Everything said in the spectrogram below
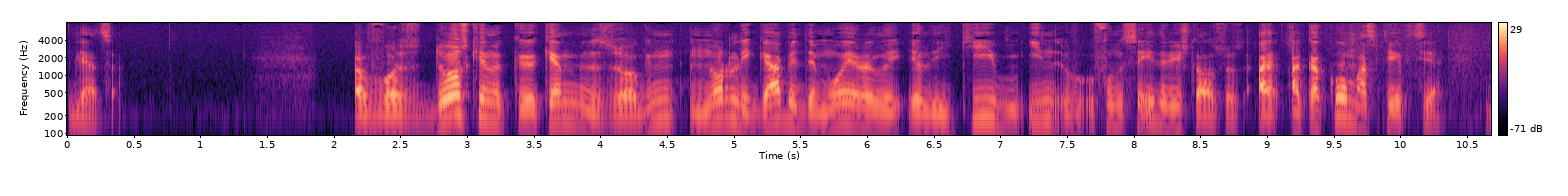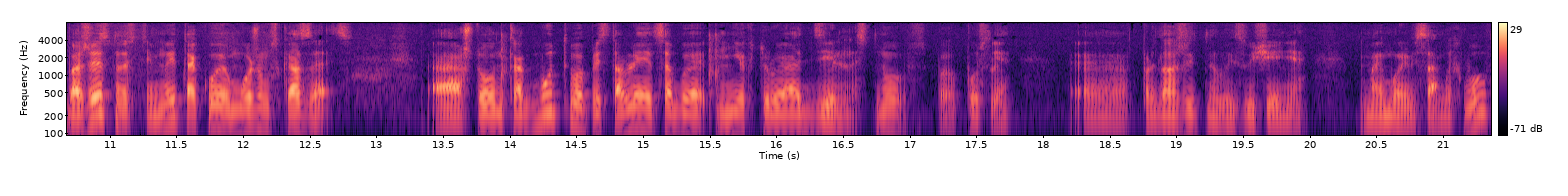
для отца. Воздоскен кем зоген норли габи де мойрли элики ин фунсейдер ишталсус. О каком аспекте божественности мы такое можем сказать? А, что он как будто бы представляет собой некоторую отдельность. Ну, после э, продолжительного изучения Майморем самых вов,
